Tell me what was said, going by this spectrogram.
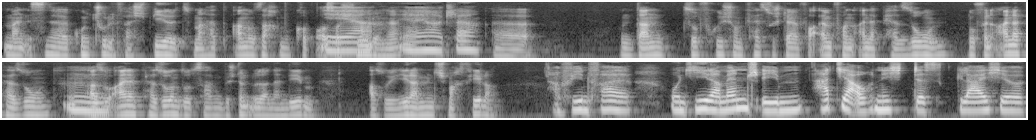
man ist in der Grundschule verspielt, man hat andere Sachen im Kopf außer ja, Schule, ne? ja, ja, klar. Äh, und dann so früh schon festzustellen, vor allem von einer Person, nur von einer Person, Mhm. also eine Person sozusagen bestimmt nur dein Leben. Also jeder Mensch macht Fehler. Auf jeden Fall. Und jeder Mensch eben hat ja auch nicht das gleiche,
